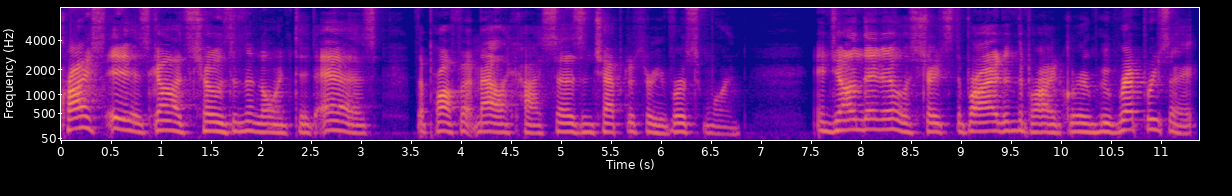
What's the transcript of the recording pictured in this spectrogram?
Christ is God's chosen anointed, as the prophet Malachi says in chapter 3, verse 1. And John then illustrates the bride and the bridegroom who represent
